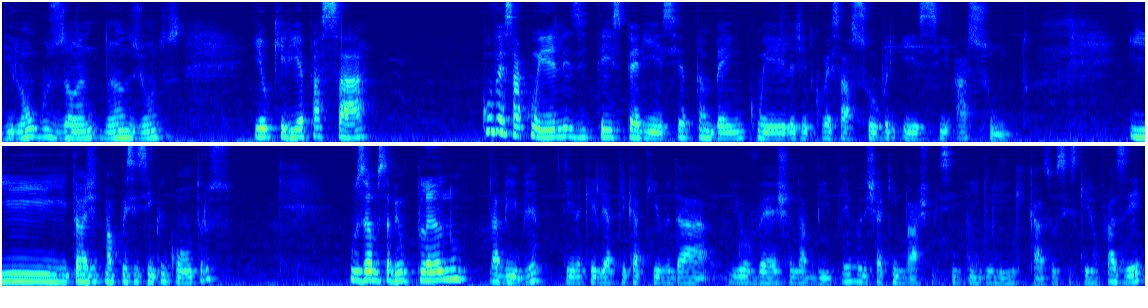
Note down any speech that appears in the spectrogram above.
de longos an anos juntos, eu queria passar conversar com eles e ter experiência também com ele, a gente conversar sobre esse assunto. E então a gente marcou esses cinco encontros. Usamos também um plano da Bíblia, tem naquele aplicativo da YouVersion da Bíblia. Vou deixar aqui embaixo desse vídeo o link, caso vocês queiram fazer.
